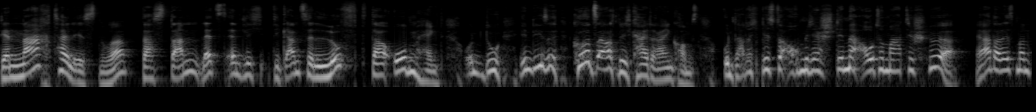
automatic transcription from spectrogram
Der Nachteil ist nur, dass dann letztendlich die ganze Luft da oben hängt und du in diese Kurzatmigkeit reinkommst. Und dadurch bist du auch mit der Stimme automatisch höher. Ja, dann ist man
